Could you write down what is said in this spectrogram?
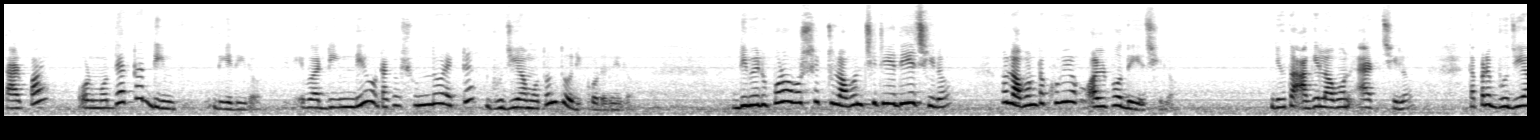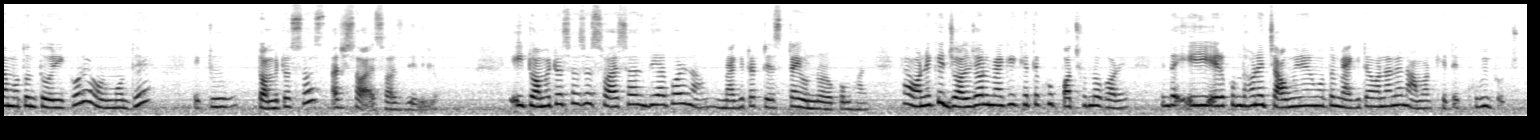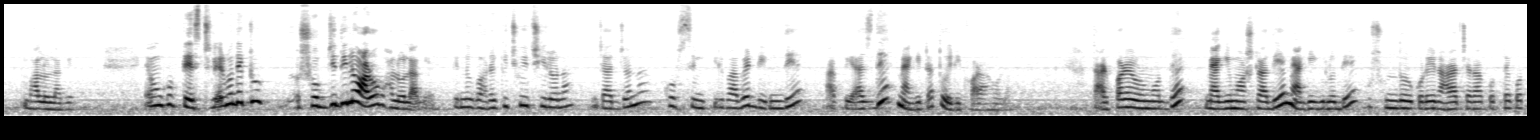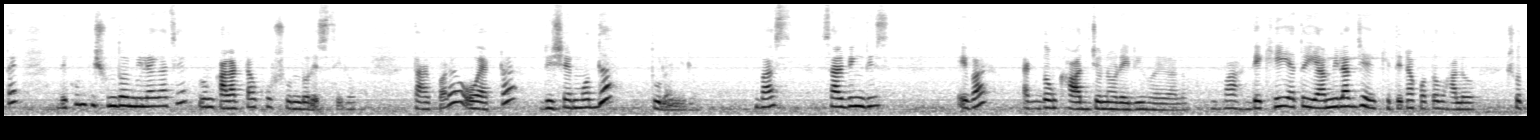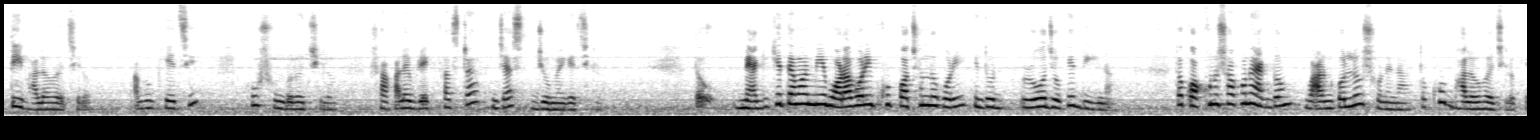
তারপর ওর মধ্যে একটা ডিম দিয়ে দিল। এবার ডিম দিয়ে ওটাকে সুন্দর একটা ভুজিয়া মতন তৈরি করে নিল। ডিমের উপরে অবশ্যই একটু লবণ ছিটিয়ে দিয়েছিল। লবণটা খুবই অল্প দিয়েছিল। যেহেতু আগে লবণ অ্যাড ছিল তারপরে ভুজিয়া মতন তৈরি করে ওর মধ্যে একটু টমেটো সস আর সয়া সস দিয়ে দিল। এই টমেটো সস আর সয়া সস দেওয়ার পরে না ম্যাগিটার টেস্টটাই অন্যরকম হয়। হ্যাঁ অনেকে জল জল ম্যাগি খেতে খুব পছন্দ করে, কিন্তু এই এরকম ধরনের চাউমিনের মতো ম্যাগিটা বানালে না আমার খেতে খুবই ভালো লাগে এবং খুব টেস্টি এর মধ্যে একটু সবজি দিলেও আরও ভালো লাগে, কিন্তু ঘরে কিছুই ছিল না, যার জন্য খুব সিম্পলভাবে ডিম দিয়ে আর পেঁয়াজ দিয়ে ম্যাগিটা তৈরি করা হলো। তারপরে ওর মধ্যে ম্যাগি মশলা দিয়ে, ম্যাগিগুলো দিয়ে খুব সুন্দর করে নাড়াচাড়া করতে করতে দেখুন কি সুন্দর মিলে গেছে এবং কালারটাও খুব সুন্দর এসেছিল। তারপরে ও একটা ডিশের মধ্যে তুলে নিল। বাস, সার্ভিং ডিশ। এবার একদম খাওয়ার জন্য রেডি হয়ে গেল। বাহ, দেখেই এত ইয়ামি লাগছে খেতেটা কত ভালো, সত্যিই ভালো হয়েছিল। আমি খেয়েছি, খুব সুন্দর হয়েছিল। সকালে ব্রেকফাস্টটা জাস্ট জমে গেছিল। তো ম্যাগি খেতে আমার মেয়ে বরাবরই খুব পছন্দ করি, কিন্তু রোজ ওকে দিই না। তো কখনো সখনো একদম বারণ করলেও শোনে না। তো খুব ভালো হয়েছিল খেতে।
